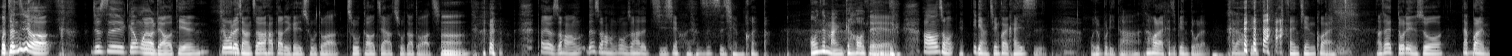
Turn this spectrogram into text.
我曾经有就是跟网友聊天，就为了想知道他到底可以出多少，出高价出到多少钱。嗯，他有时候好像那时候好像跟我说他的极限好像是四千块吧。哦，那蛮高的耶。他好像从一两千块开始。我就不理他，他后来开始变多了，开到变三千块，然后再多点说，那不然，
